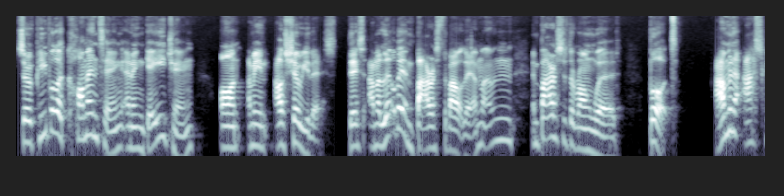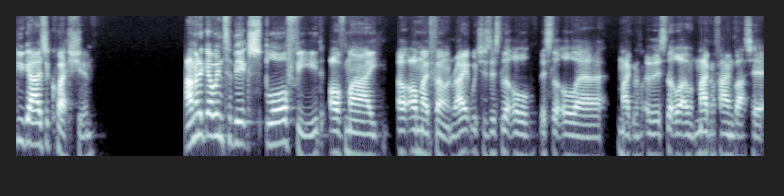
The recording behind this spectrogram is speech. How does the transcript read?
So if people are commenting and engaging on, I mean, I'll show you this. This I'm a little bit embarrassed about this. I'm, I'm embarrassed is the wrong word, but I'm going to ask you guys a question. I'm going to go into the explore feed of my uh, on my phone, right, which is this little this little uh, magnif- this little uh, magnifying glass here.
